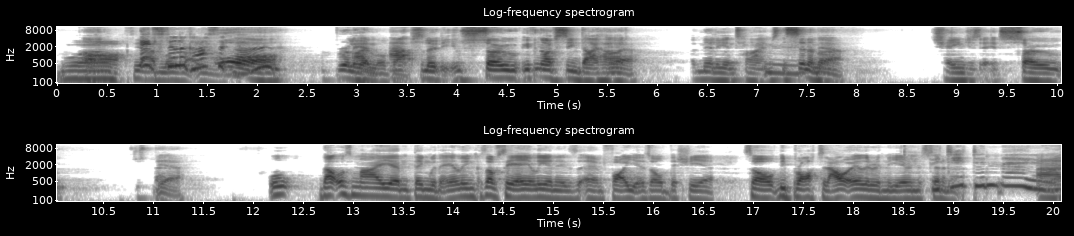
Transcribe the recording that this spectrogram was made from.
Whoa. See, I'd it's still a classic you. Oh, though. Brilliant! I love that. Absolutely, it was so. Even though I've seen Die Hard Yeah. a million times, Mm. the cinema Yeah. changes it. It's so just better. Yeah. Well, that was my um, thing with Alien because obviously Alien is um, 40 years old this year, so they brought it out earlier in the year in the cinema. They cinema. did, didn't they? I forgot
